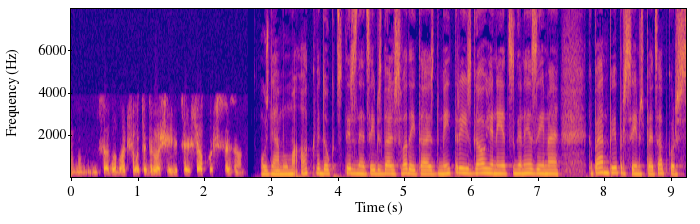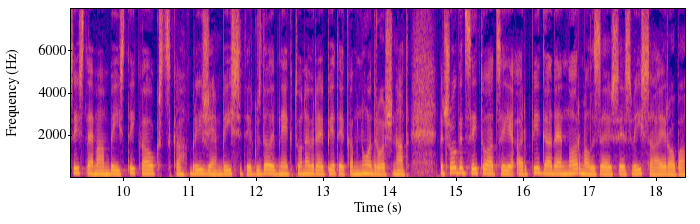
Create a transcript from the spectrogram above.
un saglabāt šo drošību ceļš apkurses sezonu. Uzņēmuma akvedukts tirzniecības daļas vadītājs Dmitrijs Gaujanietis gan iezīmē, ka pērn pieprasījums pēc apkurses sistēmām bijis tik augsts, ka brīžiem visi tirgus dalībnieki to nevarēja pietiekami nodrošināt, bet šogad situācija ar piegādēm normalizējusies visā Eiropā.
